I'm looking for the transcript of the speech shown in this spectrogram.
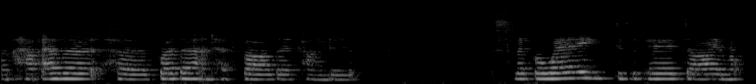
However, her brother and her father kind of slip away, disappear, die, I'm not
